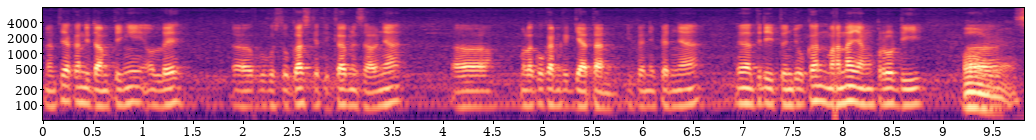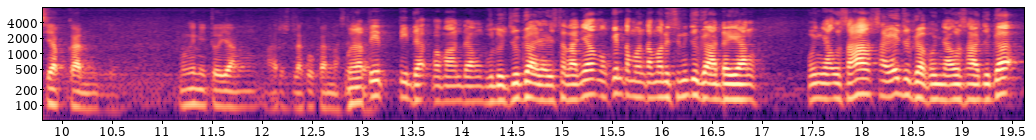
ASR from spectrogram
Nanti akan didampingi oleh eh, gugus tugas ketika misalnya eh, melakukan kegiatan event-eventnya, ini nanti ditunjukkan mana yang perlu Oh, iya. disiapkan. Mungkin itu yang harus dilakukan Mas. Berarti tidak memandang bulu juga ya istilahnya mungkin teman-teman di sini juga ada yang punya usaha, saya juga punya usaha juga.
